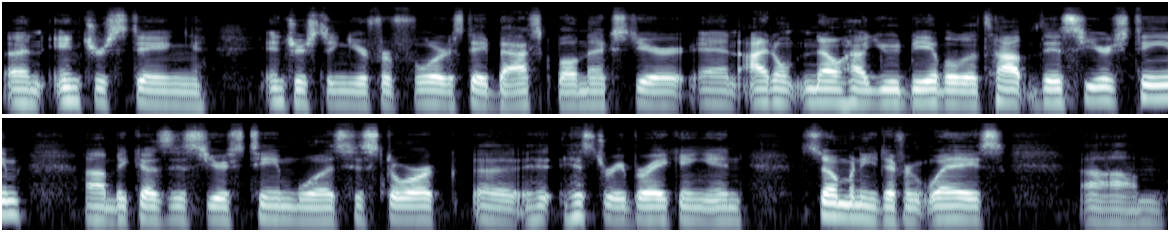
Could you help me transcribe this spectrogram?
an interesting, interesting year for Florida State basketball next year. And I don't know how you would be able to top this year's team uh, because this year's team was historic, uh, history breaking in so many different ways. Um,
